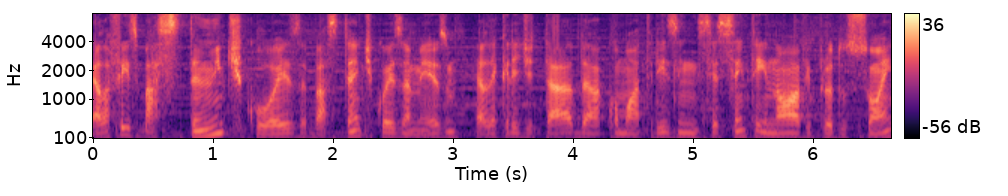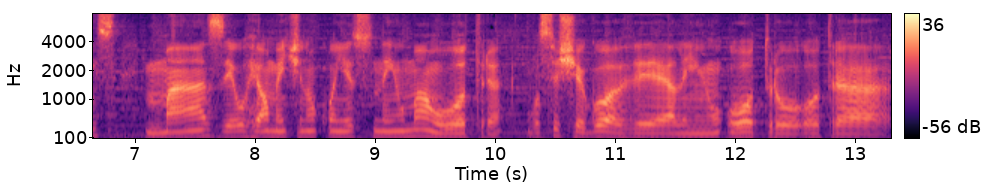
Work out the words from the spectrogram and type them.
Ela fez bastante coisa, bastante coisa mesmo. Ela é creditada como atriz em 69 produções, mas eu realmente não conheço nenhuma outra. Você chegou a ver ela em outro, outra,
